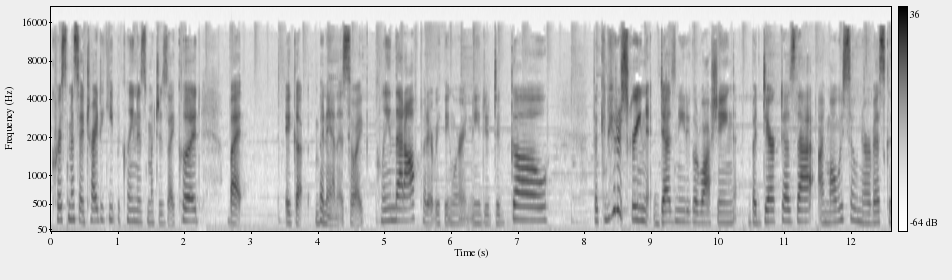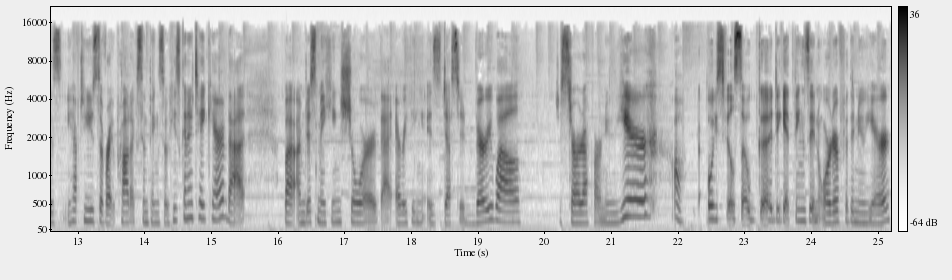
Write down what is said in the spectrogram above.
Christmas. I tried to keep it clean as much as I could, but it got bananas. So I cleaned that off, put everything where it needed to go. The computer screen does need a good washing, but Derek does that. I'm always so nervous because you have to use the right products and things, so he's going to take care of that. But I'm just making sure that everything is dusted very well to start off our new year. Oh, always feels so good to get things in order for the new year.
